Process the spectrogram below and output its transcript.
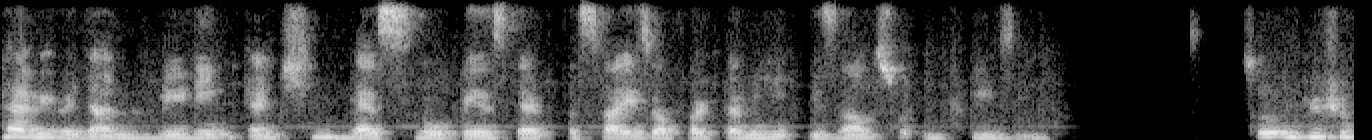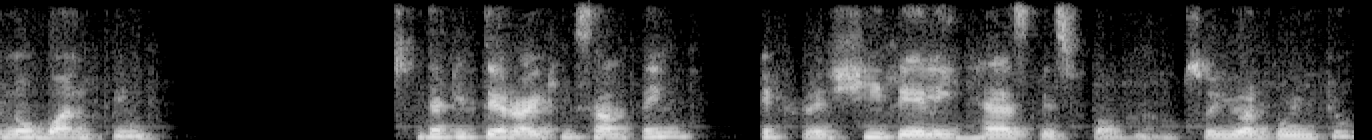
heavy vaginal bleeding and she has noticed that the size of her tummy is also increasing. So you should know one thing that if they're writing something, if she really has this problem, so you are going to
